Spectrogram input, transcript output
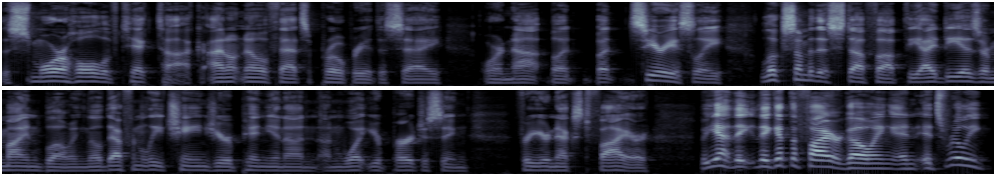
the s'more hole of TikTok. I don't know if that's appropriate to say or not. But but seriously, look some of this stuff up. The ideas are mind blowing. They'll definitely change your opinion on on what you're purchasing for your next fire. But yeah, they, they get the fire going, and it's really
